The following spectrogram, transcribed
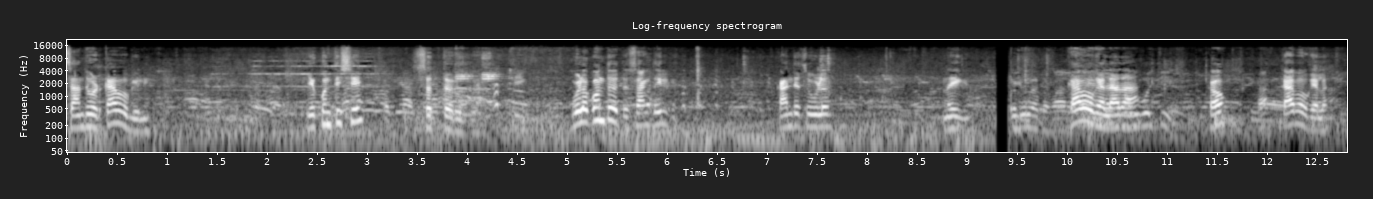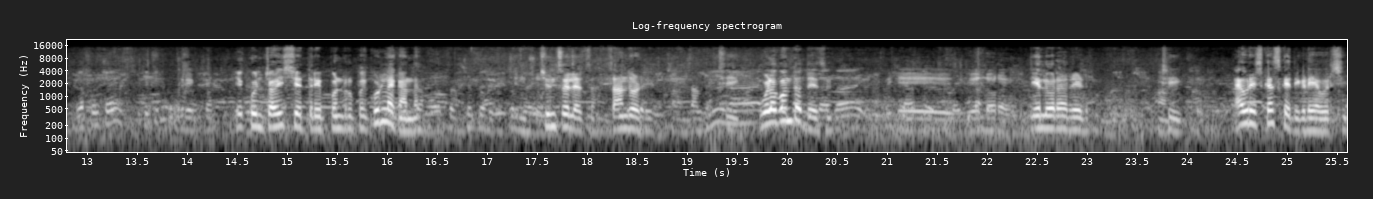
चांदवड. काय भाव गेली? एकोणतीसशे सत्तर रुपये. ठीक. उळं कोणतं होतं? सांगता येईल का? कांद्याचं उळं नाही का? काय भाव गेला दादा? का काय भाव गेला? एकोणचाळीसशे त्रेपन्न रुपये. कुठला आहे कांदा? चिंचोल्याचा चांदोड ठीक. उळं कोणतं होतं याचं? येलोरा रेड. ठीक. ॲव्हरेज कसं काय तिकडे यावर्षी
